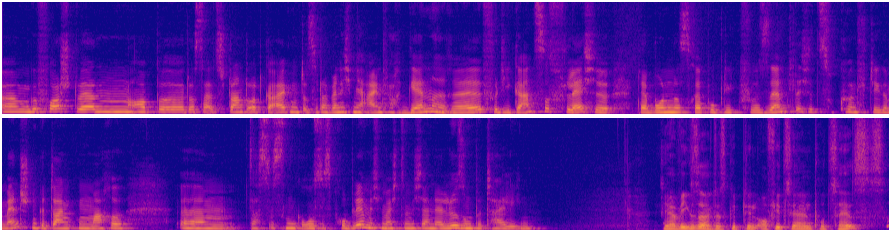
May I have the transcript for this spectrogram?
ähm, geforscht werden, ob äh, das als Standort geeignet ist, oder wenn ich mir einfach generell für die ganze Fläche der Bundesrepublik, für sämtliche zukünftige Menschen Gedanken mache, ähm, das ist ein großes Problem. Ich möchte mich an der Lösung beteiligen. Ja, wie gesagt, es gibt den offiziellen Prozess,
